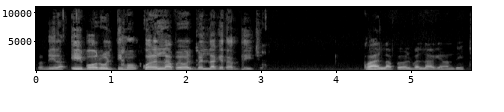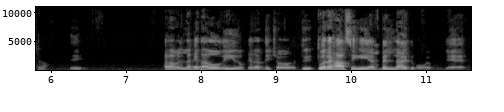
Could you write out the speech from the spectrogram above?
Prendida. Y por último, ¿cuál es la peor verdad que te han dicho? ¿Cuál es la peor verdad que me han dicho? Sí. La verdad que te ha dolido, que te han dicho, tú, tú eres así y es verdad, y tú como que, "Puñeta".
